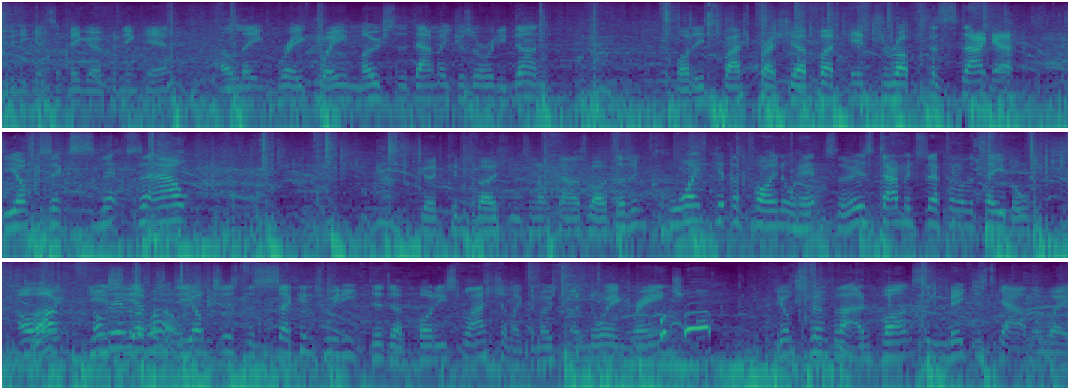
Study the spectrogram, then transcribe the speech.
Tweedy gets a big opening here. A late breakaway, most of the damage was already done. Body splash pressure, but interrupts the stagger. Deoxys snips it out. Good conversion to knockdown as well. Doesn't quite get the final hit, so there is damage left on the table. Oh, like, you the see that from. Deoxys? The second Tweedy did a body splash at like the most annoying range. Deoxys went for that advancing mid just to get out of the way.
